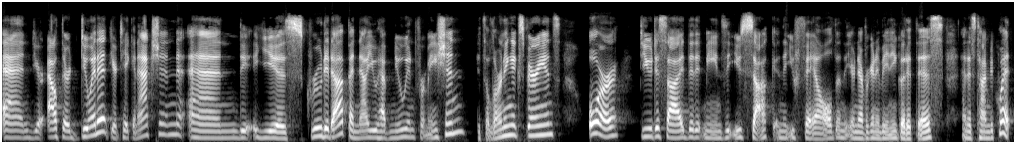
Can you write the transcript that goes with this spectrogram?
And you're out there doing it, you're taking action, and you screwed it up, and now you have new information. It's a learning experience. Or do you decide that it means that you suck and that you failed and that you're never going to be any good at this and it's time to quit?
